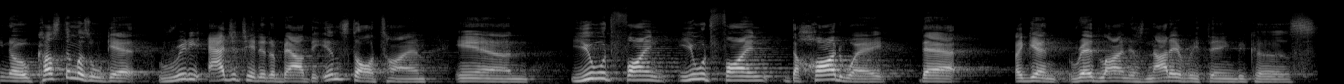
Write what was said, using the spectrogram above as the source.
you know, customers will get really agitated about the install time and you would find, you would find the hard way that, again, red line is not everything because,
